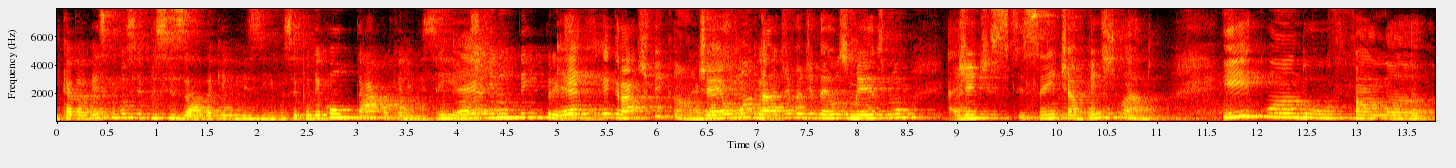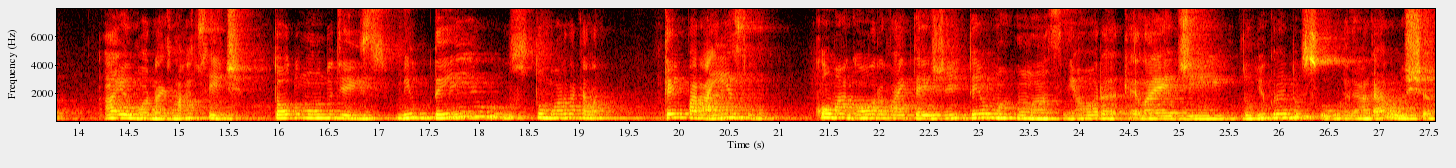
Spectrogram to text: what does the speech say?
e cada vez que você precisar daquele vizinho, você poder contar com aquele vizinho, é, acho que não tem preço. É, é, gratificante, é, gratificante, é uma dádiva de Deus mesmo. A gente se sente abençoado. E quando fala, ah, eu moro na Smart City, todo mundo diz: Meu Deus, tu mora naquela aquele paraíso. como agora vai ter gente, tem uma, uma senhora que ela é de do Rio Grande do Sul, ela é uma gaúcha.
